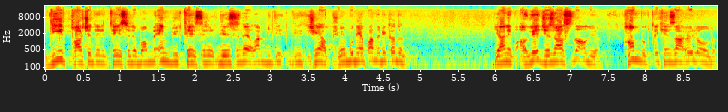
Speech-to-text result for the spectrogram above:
değil parça deri tesirli bomba en büyük tesiri derisinde olan bir şey yapmış. Ve bunu yapan da bir kadın. Yani ve cezasını alıyor. Hamburg'da keza öyle oldu.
